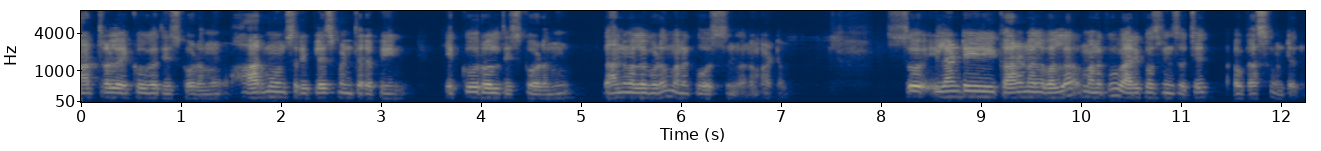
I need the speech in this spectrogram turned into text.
మాత్రలు ఎక్కువగా తీసుకోవడము హార్మోన్స్ రీప్లేస్మెంట్ థెరపీ ఎక్కువ రోజులు తీసుకోవడము దానివల్ల కూడా మనకు వస్తుంది అన్నమాట సో ఇలాంటి కారణాల వల్ల మనకు వారికోస్ వచ్చే అవకాశం ఉంటుంది.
